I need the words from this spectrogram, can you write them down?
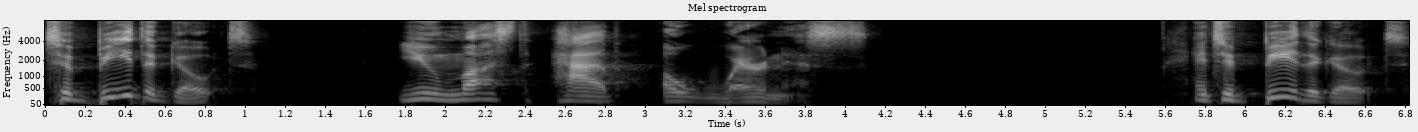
To be the GOAT, you must have awareness. And to be the GOAT,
